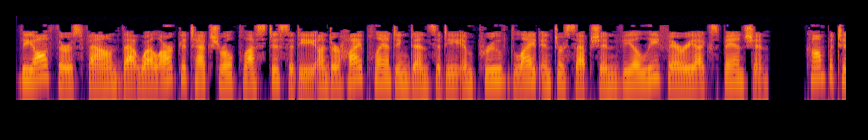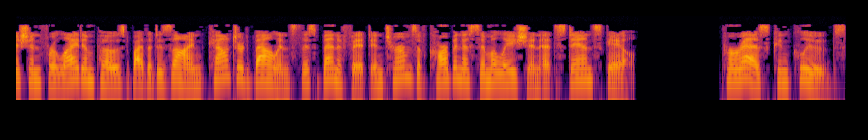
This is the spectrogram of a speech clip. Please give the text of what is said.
The authors found that while architectural plasticity under high planting density improved light interception via leaf area expansion, competition for light imposed by the design countered balance this benefit in terms of carbon assimilation at stand scale. Perez concludes.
